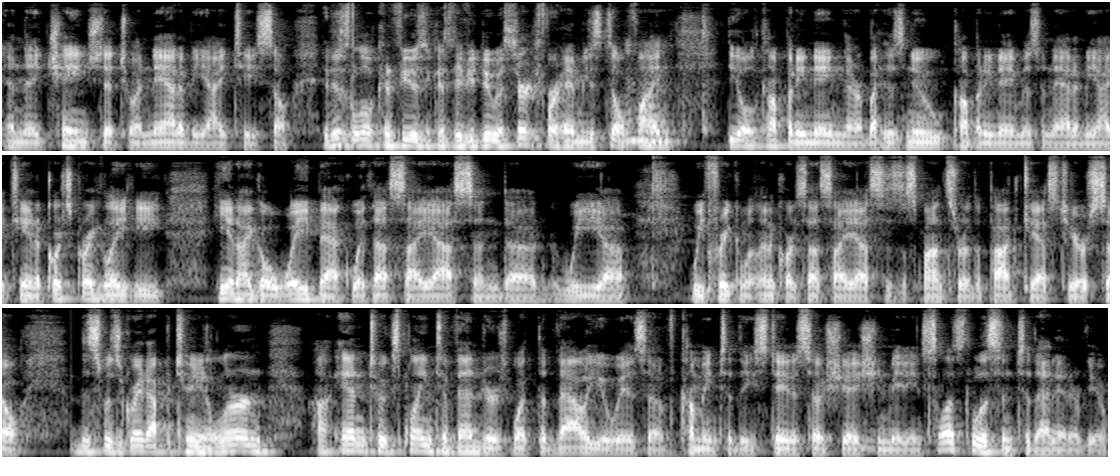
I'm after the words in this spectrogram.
and they changed it to Anatomy IT. So it is a little confusing because if you do a search for him, you still mm-hmm. find the old company name there, but his new company name is Anatomy IT. And of course, Craig Leahy, he and I go way back with SIS and uh, we, uh, we frequently, and of course, SIS is a sponsor of the podcast here. So this was a great opportunity to learn uh, and to explain to vendors what the value is of coming to these state association meetings. So let's listen to that interview.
